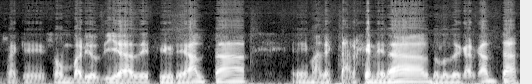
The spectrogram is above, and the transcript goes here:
o sea que son varios días de fiebre alta, eh, malestar general, dolor de garganta,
